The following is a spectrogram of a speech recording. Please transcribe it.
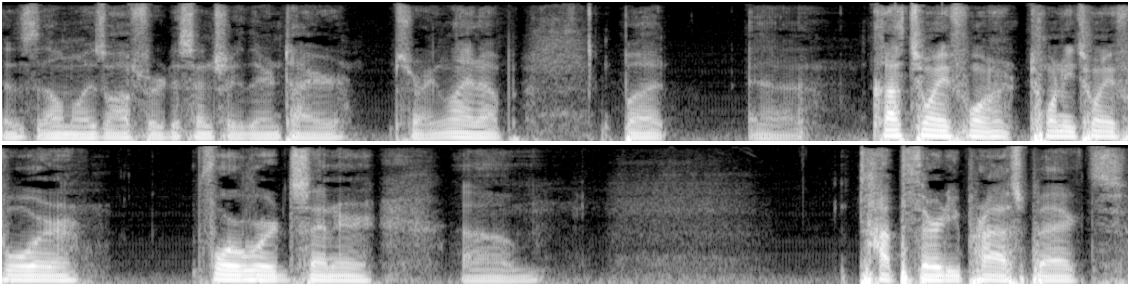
as Illinois offered essentially their entire starting lineup. But uh, class 24, 2024 forward center, um, top 30 prospect.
